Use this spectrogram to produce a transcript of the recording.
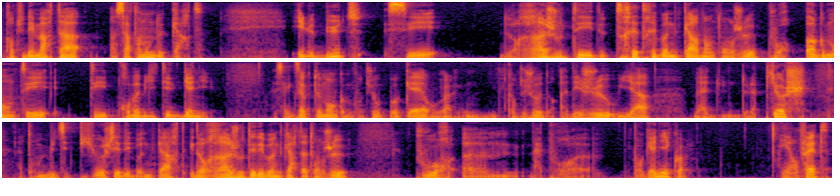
Quand tu démarres, tu as un certain nombre de cartes. Et le but, c'est de rajouter de très très bonnes cartes dans ton jeu pour augmenter tes probabilités de gagner. C'est exactement comme quand tu joues au poker ou quand tu joues à des jeux où il y a bah, de, la pioche. Ton but, c'est de piocher des bonnes cartes et de rajouter des bonnes cartes à ton jeu pour, euh, bah, euh, gagner. quoi. Et en fait,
